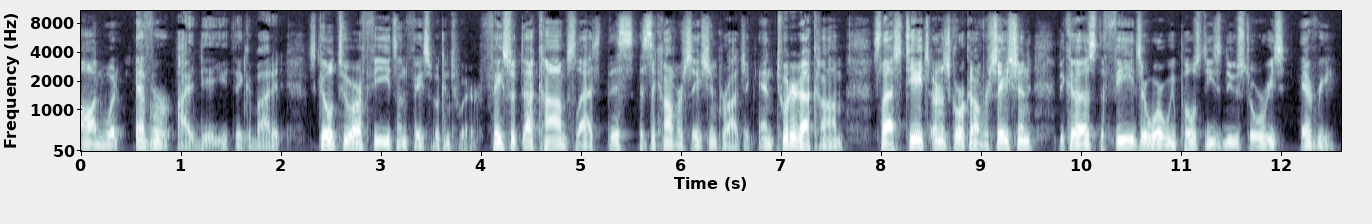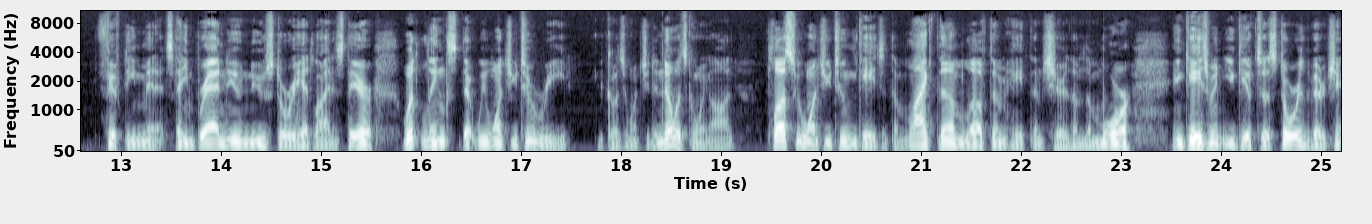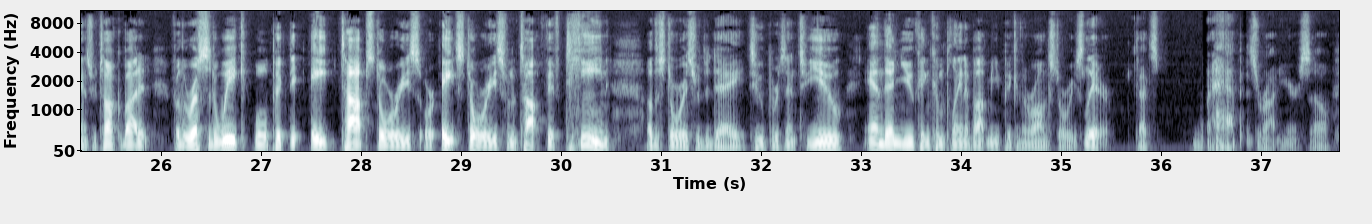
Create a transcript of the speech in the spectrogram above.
on whatever idea you think about it, just go to our feeds on Facebook and Twitter. Facebook.com slash this is the conversation project and twitter.com slash th underscore conversation because the feeds are where we post these news stories every 15 minutes. A brand new news story headline is there with links that we want you to read because we want you to know what's going on. Plus, we want you to engage with them, like them, love them, hate them, share them. The more engagement you give to a story, the better chance we talk about it. For the rest of the week, we'll pick the eight top stories or eight stories from the top 15 of the stories for today to present to you. And then you can complain about me picking the wrong stories later. That's what happens around here. So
